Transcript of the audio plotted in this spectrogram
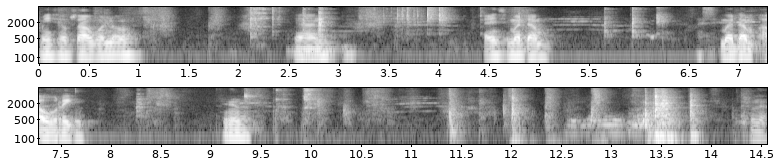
may sausawan na oh. Yan. Ayan si Madam. Ah, Si Madam Auring. Yan. Ito na.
